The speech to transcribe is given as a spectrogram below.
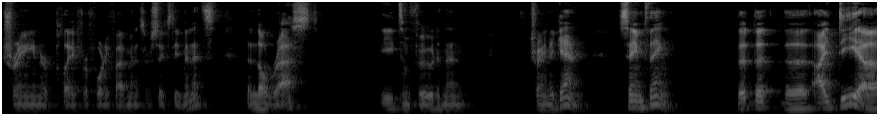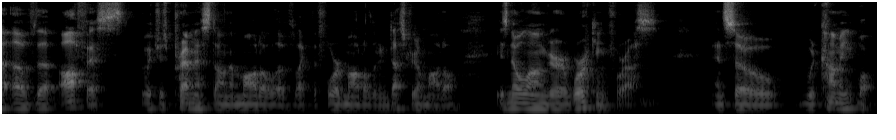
train or play for 45 minutes or 60 minutes, then they'll rest, eat some food, and then train again. Same thing. The, the, the idea of the office, which is premised on the model of like the Ford model, the industrial model, is no longer working for us. And so we're coming, well,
